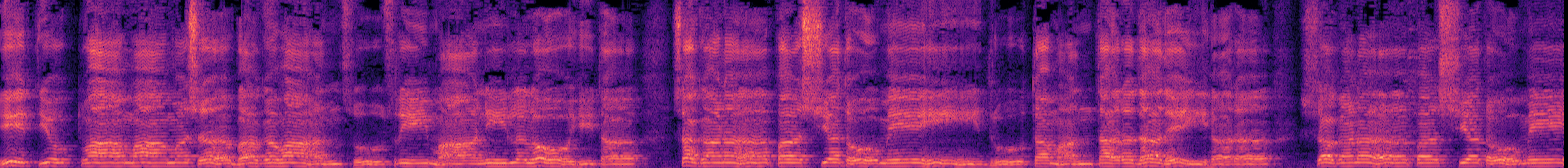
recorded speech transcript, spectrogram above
इत्युक्त्वा मामश भगवान् सुश्रीमानिललोहित। सगणः पश्यतो मे द्रुतमन्तर्दधे हर सगणः पश्यतो मे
